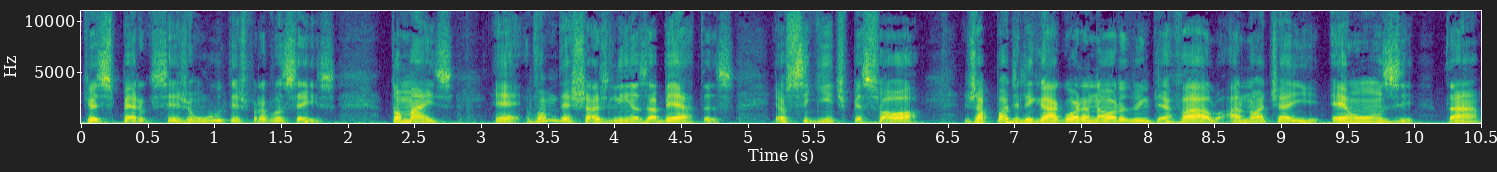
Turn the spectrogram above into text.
que eu espero que sejam úteis para vocês. Tomás, é, vamos deixar as linhas abertas? É o seguinte, pessoal, ó, já pode ligar agora na hora do intervalo? Anote aí, é 11, tá?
